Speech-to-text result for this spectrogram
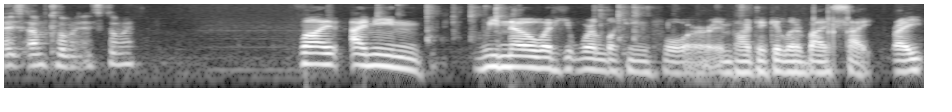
it's, I'm coming. It's coming. Well, I, I mean, we know what he, we're looking for in particular by sight, right?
